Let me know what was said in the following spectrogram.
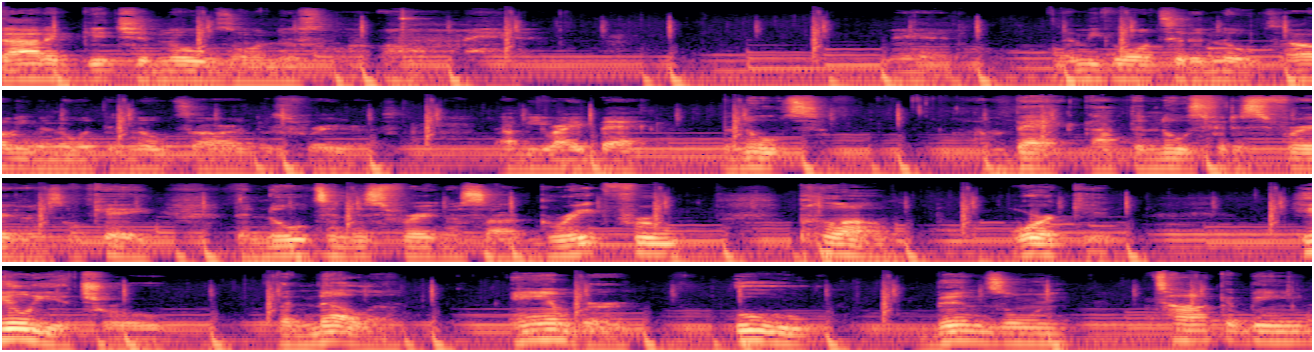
Gotta get your nose on this one. Oh man. Man. Let me go into the notes. I don't even know what the notes are in this fragrance. I'll be right back. The notes. I'm back, got the notes for this fragrance, okay? The notes in this fragrance are grapefruit, plum, orchid, heliotrope, vanilla, amber, oud, benzoin, tonka bean,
